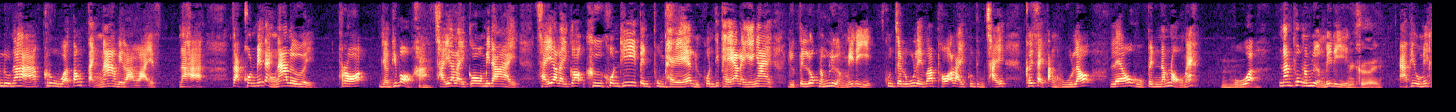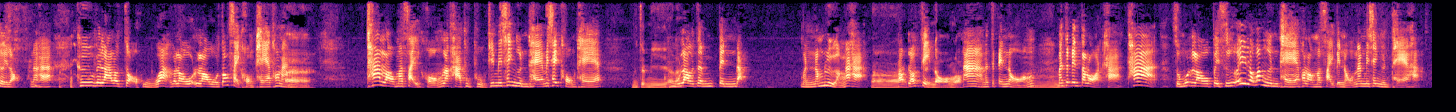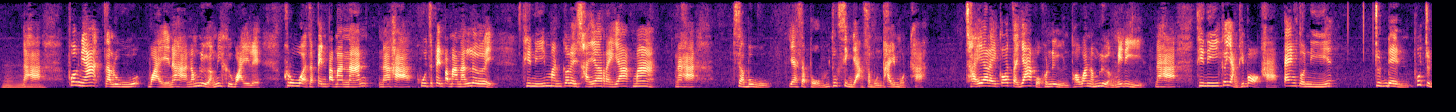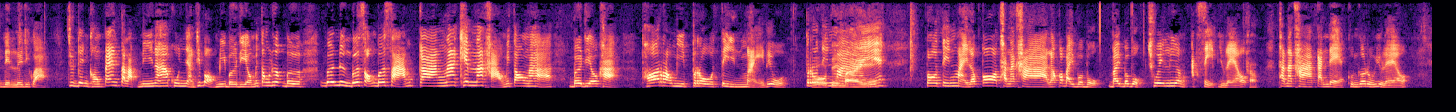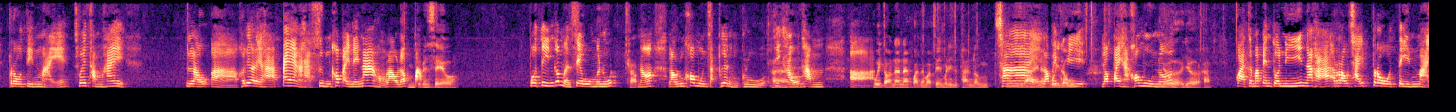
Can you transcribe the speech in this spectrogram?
คุณดูนะคะ ครูอะต้องแต่งหน้าเวลาไลฟ์นะคะ จากคนไม่แต่งหน้าเลย เพราะอย่างที่บอกค่ะ ใช้อะไรก็ไม่ได้ ใช้อะไรก็คือคนที่เป็นภูมิแพ้หรือคนที่แพ้อะไรง่าย ๆ หรือเป็นโรคน้ำเหลืองไม่ดี คุณจะรู้เลยว่าเพราะอะไรคุณถึงใช้เคยใส่ต่างหูแล้ว แล้วหูเป็นน้ำหนองไหมอืมหูอะนั่นพวกน้ำเหลืองไม่ดีไม่เคยอะพี่อูไม่เคยหรอกนะคะ คือเวลาเราเจาะหูอะเราเราต้องใส่ของแท้เท่านั้นอ่า ถ้าเรามาใส่ของราคาถูกๆที่ไม่ใช่เงินแท้ไม่ใช่ทองแท้ มันจะมีอะหูไรเราจะเป็นแบบเหมือนน้ำเหลืองอะค่ะอ๋อแล้วแล้วเจ็บ ป็นหนองเหรอ อ่า มันจะเป็นหนอง อืม มันจะเป็นตลอดค่ะ ถ้าสมมุติเราไปซื้อ เอ้ย เราว่าเงินแท้พอเรามาใส่เป็นหนองนั่นไม่ใช่เงินแท้ค่ะ อืม นะคะ พวกเนี้ยจะรู้ไวนะคะ น้ำเหลืองนี่คือไวเลย ครูอะจะเป็นประมาณนั้นนะคะ ครูจะเป็นประมาณนั้นเลย ทีนี้มันก็เลยใช้อะไรยากมากนะคะ สบู่ ยาสระผม ทุกสิ่งอย่างสมุนไพรหมดค่ะ ใช้อะไรก็จะยากกว่าคนอื่น เพราะว่าน้ำเหลืองไม่ดีนะคะ ทีนี้ก็อย่างที่บอกค่ะ แป้งตัวนี้จุดเด่นพูดจุดเด่นเลยดีกว่า จุดเด่นของแป้งตลับนี้นะคะ คุณอย่างที่บอกมีเบอร์เดียวไม่ต้องเลือกเบอร์เบอร์หนึ่งเบอร์สองเบอร์สามกลางหน้าเข้มหน้าขาวไม่ต้องนะคะ เบอร์เดียวค่ะ เพราะเรามีโปรตีนไหมพี่โอโปรตีนไหมโปรตีนไหมแล้วก็ธนาคาแล้วก็ใบบัวบก ใบบัวบกช่วยเรื่องอักเสบอยู่แล้วครับธนาคากันแดดคุณก็รู้อยู่แล้ว โปรตีนไหม ช่วยทำให้เราอ่าเขาเรียกอะไรคะ แป้งอะค่ะ ซึมเข้าไปในหน้าของเราแล้วมันปรัจะบเป็นเซลล์โปรตีนก็เหมือนเซลล์มนุษย์ครับเนาะเรารู้ข้อมูลจากเพื่อนของครูใช่ที่เขาทำอ่าอุ้ยตอนนั้นนะกว่าจะมาเป็นผลิตภัณฑ์ตรงใช่ตัวนี้ได้นะเราไปอุ้คุยเราไปหาข้อมูลเยเนาะอะเยอะครับ กว่าจะมาเป็นตัวนี้นะคะ เราใช้โปรตีนไหม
